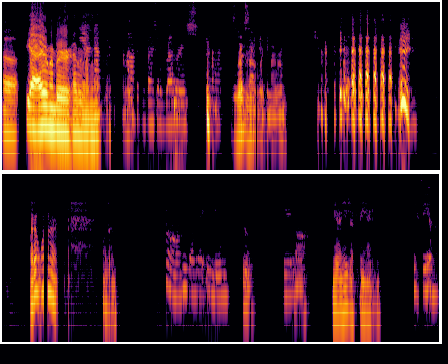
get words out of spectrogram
Uh, yeah, I remember. I remember. now My room. talking a bunch of rubberish. This is what it sounds like in my room. I don't want to. Hold on. Oh, he's over there eating. Who? Beardy. Oh, Yeah, he's a fatty. You see him?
